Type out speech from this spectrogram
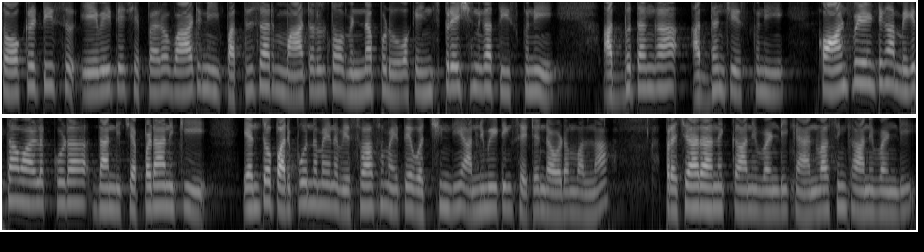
సోక్రటీస్ ఏవైతే చెప్పారో వాటిని పత్రిసారి మాటలతో విన్నప్పుడు ఒక ఇన్స్పిరేషన్గా తీసుకుని అద్భుతంగా అర్థం చేసుకుని కాన్ఫిడెంట్గా మిగతా వాళ్ళకు కూడా దాన్ని చెప్పడానికి ఎంతో పరిపూర్ణమైన విశ్వాసం అయితే వచ్చింది అన్ని మీటింగ్స్ అటెండ్ అవ్వడం వలన. ప్రచారానికి కానివ్వండి క్యాన్వాసింగ్ కానివ్వండి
